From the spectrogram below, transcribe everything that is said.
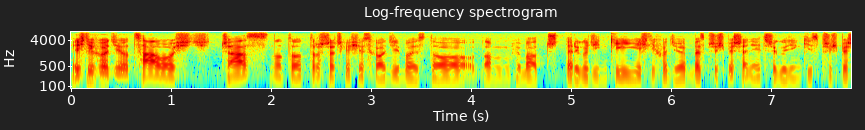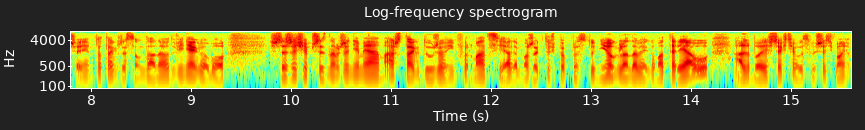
Jeśli chodzi o całość, czas, no to troszeczkę się schodzi, bo jest to tam chyba 4 godzinki. Jeśli chodzi o bez przyspieszenia i 3 godzinki z przyspieszeniem, to także są dane od Winiego, bo szczerze się przyznam, że nie miałem aż tak dużo informacji, ale może ktoś po prostu nie oglądał jego materiału, albo jeszcze chciał usłyszeć moją,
